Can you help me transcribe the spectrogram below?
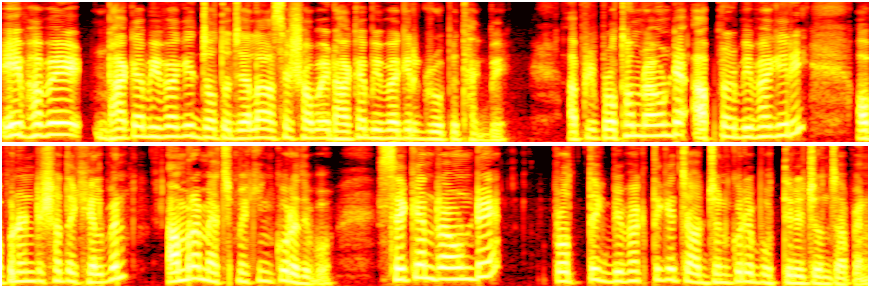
এইভাবে ঢাকা বিভাগের যত জেলা আছে, সবাই ঢাকা বিভাগের গ্রুপে থাকবে। আপনি প্রথম রাউন্ডে আপনার বিভাগেরই অপোনেন্টের সাথে খেলবেন। আমরা ম্যাচ মেকিং করে দেব। সেকেন্ড রাউন্ডে প্রত্যেক বিভাগ থেকে চারজন করে বত্রিশ জন যাবেন।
